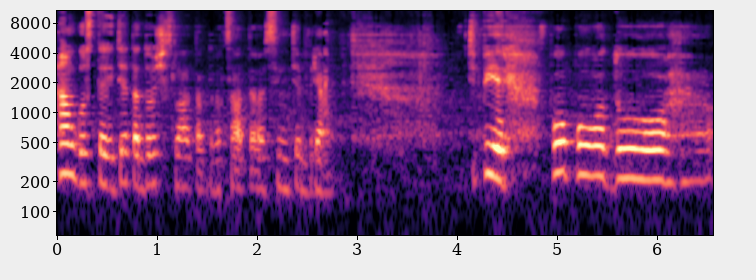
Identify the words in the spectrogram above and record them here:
августа и где-то до числа там, 20 сентября. Теперь по поводу э,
